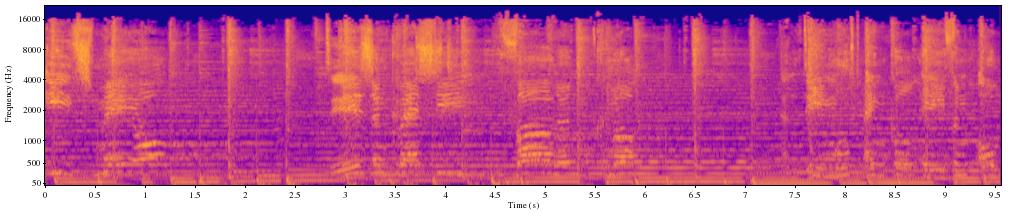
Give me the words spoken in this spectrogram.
iets mee op. Het is een kwestie van een knop enkel even om.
